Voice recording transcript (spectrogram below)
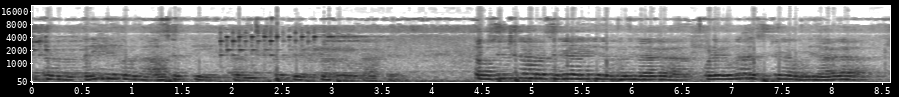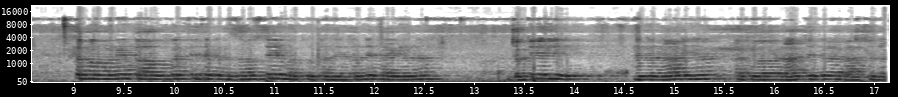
ಶಿಕ್ಷಣವನ್ನು ಕಲಿಯಬೇಕು ಅನ್ನೋ ಆಸಕ್ತಿ ಪ್ರತಿಯೊಬ್ಬರು ಬರಬೇಕಾಗ್ತದೆ ತಾವು ಶಿಕ್ಷಣವನ್ನು ಸರಿಯಾದ ರೀತಿಯಲ್ಲಿ ಹೊಂದಿದಾಗ, ಒಳ್ಳೆ ಉನ್ನತ ಶಿಕ್ಷಣ ಹೊಂದಿದಾಗ, ತಮ್ಮ ಮನೆ ತಾವು ಕಲಿತಿರ್ತಕ್ಕಂಥ ಸಂಸ್ಥೆ ಮತ್ತು ತಂದೆ ತಂದೆ ತಾಯಿಗಳನ್ನ ಜೊತೆಯಲ್ಲಿ ನನ್ನ ನಾಡಿನ ಅಥವಾ ರಾಜ್ಯದ, ರಾಷ್ಟ್ರದ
